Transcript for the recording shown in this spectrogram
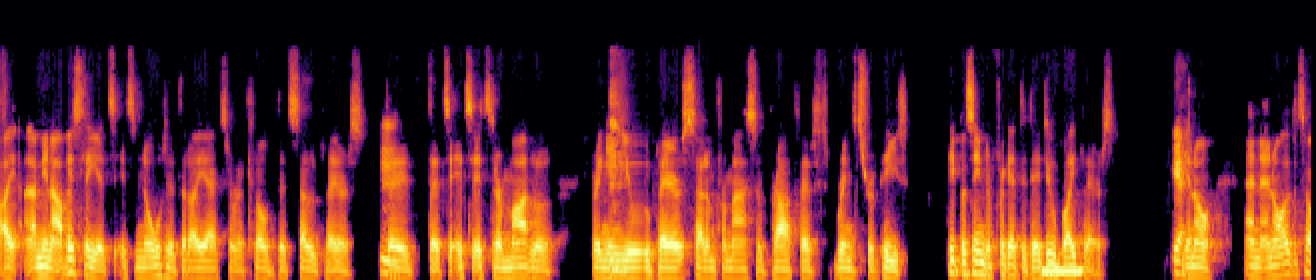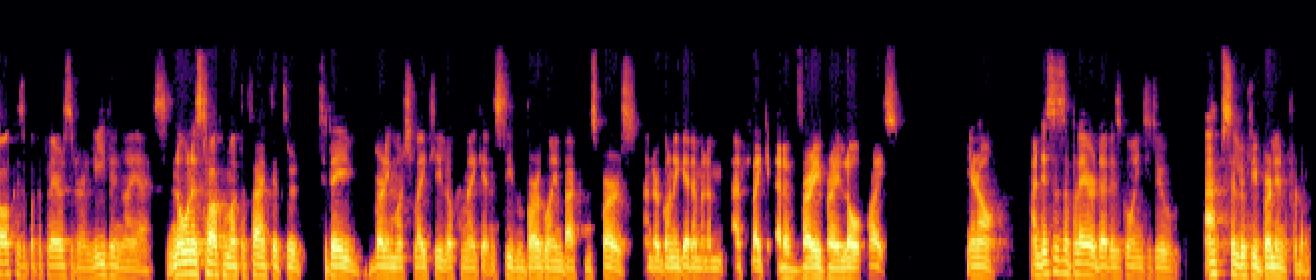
I, I mean, obviously, it's it's noted that Ajax are a club that sell players. Mm. They, that's it's it's their model, bringing new players, sell them for massive profit, rinse, repeat. People seem to forget that they do buy mm-hmm. players. Yeah. You know, and and all the talk is about the players that are leaving Ajax. No one is talking about the fact that they're today very much likely looking like getting Steven Bergwijn back from Spurs, and they're going to get him at, a, at like at a very very low price. You know, and this is a player that is going to do absolutely brilliant for them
